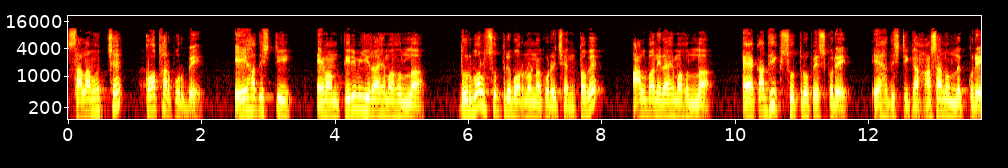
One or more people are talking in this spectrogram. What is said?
সালাম হচ্ছে কথার পূর্বে। এই হাদিসটি এমাম তিরমিজি রাহেমাহুল্লাহ দুর্বল সূত্রে বর্ণনা করেছেন, তবে আলবানী রাহেমাহুল্লাহ একাধিক সূত্র পেশ করে এ হাদিসটিকে হাসান উল্লেখ করে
